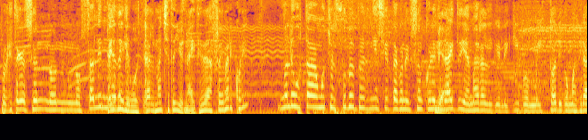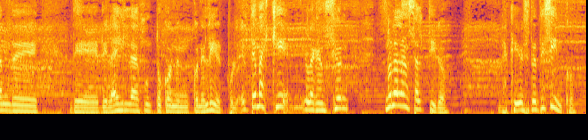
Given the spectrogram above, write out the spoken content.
porque esta canción no, no sale inmediatamente. ¿Le gusta el Manchester United a Freddie Mercury? No le gustaba mucho el fútbol, pero tenía cierta conexión con el United y además era el, equipo histórico más grande de, de la isla junto con, con el Liverpool. El tema es que la canción no la lanza al tiro, la escribe en 75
